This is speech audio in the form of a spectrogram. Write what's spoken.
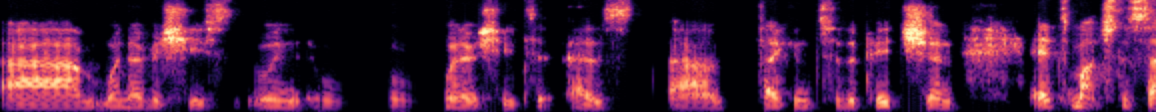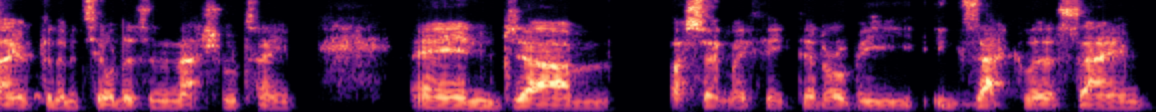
Um, whenever she's when, whenever she t- has uh, taken to the pitch, and it's much the same for the Matildas and the national team. And um, I certainly think that it'll be exactly the same.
